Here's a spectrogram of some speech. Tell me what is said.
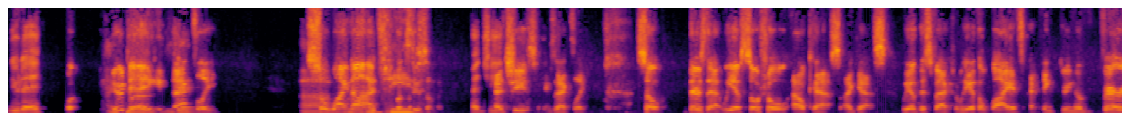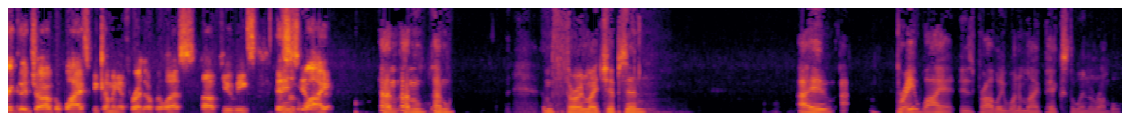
New Day. New Day, exactly. so Uh, why not? Let's do something. Head cheese. Head cheese, exactly. So there's that. We have social outcasts, I guess. We have this faction. We have the Wyatts, I think, doing a very good job of the Wyatts becoming a threat over the last uh, few weeks. This And is you know why. I'm I'm I'm I'm throwing my chips in. I Bray Wyatt is probably one of my picks to win the Rumble.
